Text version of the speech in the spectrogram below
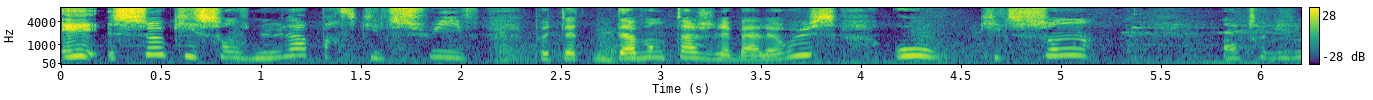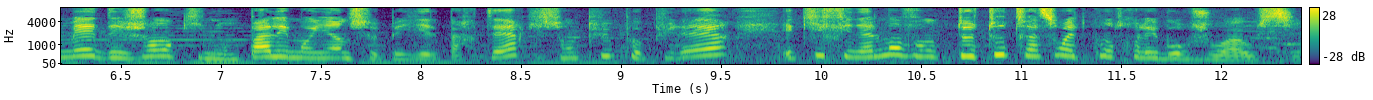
et ceux qui sont venus là parce qu'ils suivent peut-être davantage les russes, ou qu'ils sont entre guillemets, des gens qui n'ont pas les moyens de se payer le parterre, qui sont plus populaires et qui finalement vont de toute façon être contre les bourgeois aussi.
